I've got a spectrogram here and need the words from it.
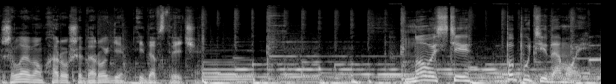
Желаю вам хорошей дороги и до встречи. Новости по пути домой.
